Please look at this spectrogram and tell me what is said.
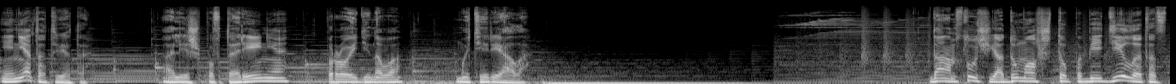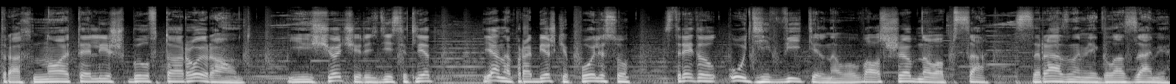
и нет ответа, а лишь повторение пройденного материала. В данном случае я думал, что победил этот страх, но это лишь был второй раунд. И еще через 10 лет я на пробежке по лесу встретил удивительного волшебного пса с разными глазами.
